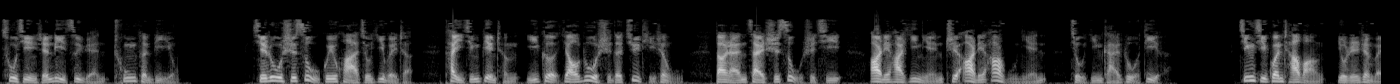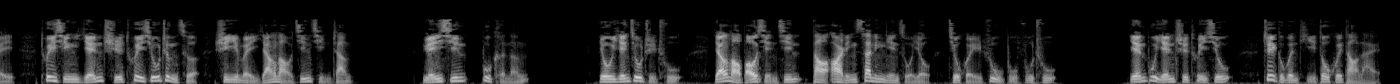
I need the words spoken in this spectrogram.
促进人力资源充分利用。写入“十四五”规划就意味着它已经变成一个要落实的具体任务。当然，在“十四五”时期，二零二一年至二零二五年就应该落地了。经济观察网有人认为，推行延迟退休政策是因为养老金紧张，原心不可能。有研究指出，养老保险金到二零三零年左右就会入不敷出。延不延迟退休这个问题都会到来，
